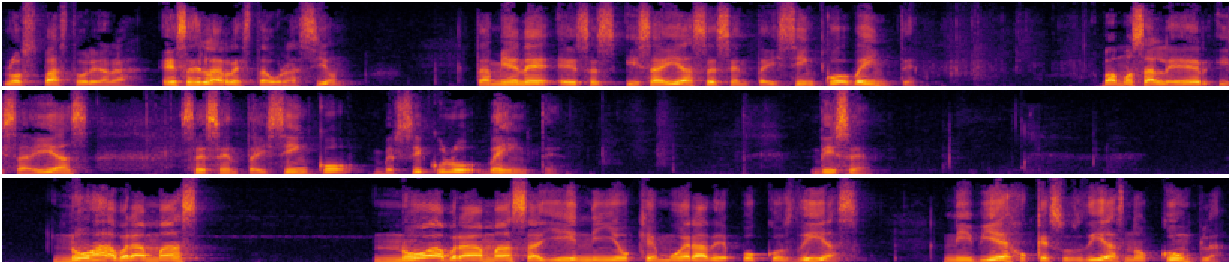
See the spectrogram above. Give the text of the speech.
los pastoreará. Esa es la restauración. También es Isaías 65, 20. Vamos a leer Isaías 65, versículo 20. Dice, no habrá más, no habrá más allí niño que muera de pocos días, ni viejo que sus días no cumpla,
